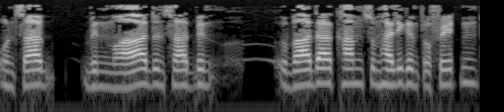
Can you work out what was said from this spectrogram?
und Saad bin Muad und Saad bin Ubada kamen zum heiligen Propheten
